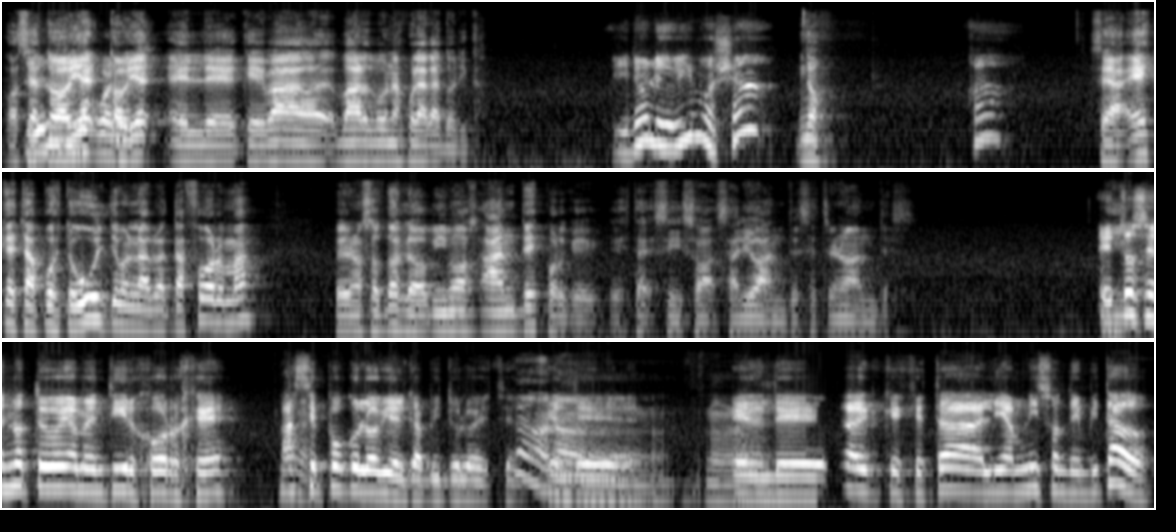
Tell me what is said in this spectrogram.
O ¿Y sea, todavía, es? el de que va, va a una escuela católica. ¿Y no le vimos ya? No. Ah, O sea, este está puesto último en la plataforma, pero nosotros lo vimos antes porque está- se hizo, salió antes, se estrenó antes. Y- entonces no te voy a mentir, Jorge. Hace poco lo vi el capítulo este. No, el no, de, no, no, no. el de ah, que, que está Liam Neeson de invitado.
